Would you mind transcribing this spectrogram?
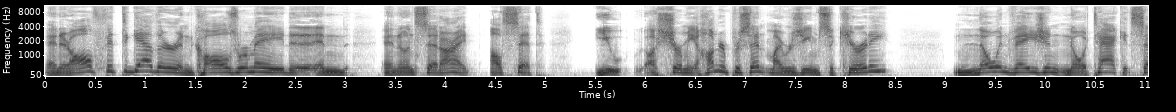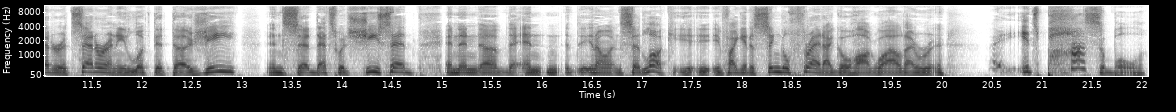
and it all fit together, and calls were made, and and one said, "All right, I'll sit. You assure me 100 percent my regime security." no invasion, no attack, et cetera, et cetera. And he looked at uh, Xi and said, "That's what she said." And then, uh, and you know, and said, "Look, if I get a single threat, I go hog wild." I, re-. it's possible.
